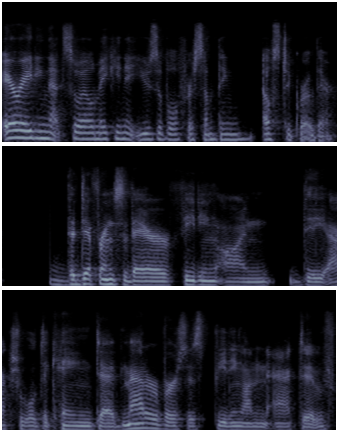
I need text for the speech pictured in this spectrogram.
aerating that soil making it usable for something else to grow there. The difference there feeding on the actual decaying dead matter versus feeding on an active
